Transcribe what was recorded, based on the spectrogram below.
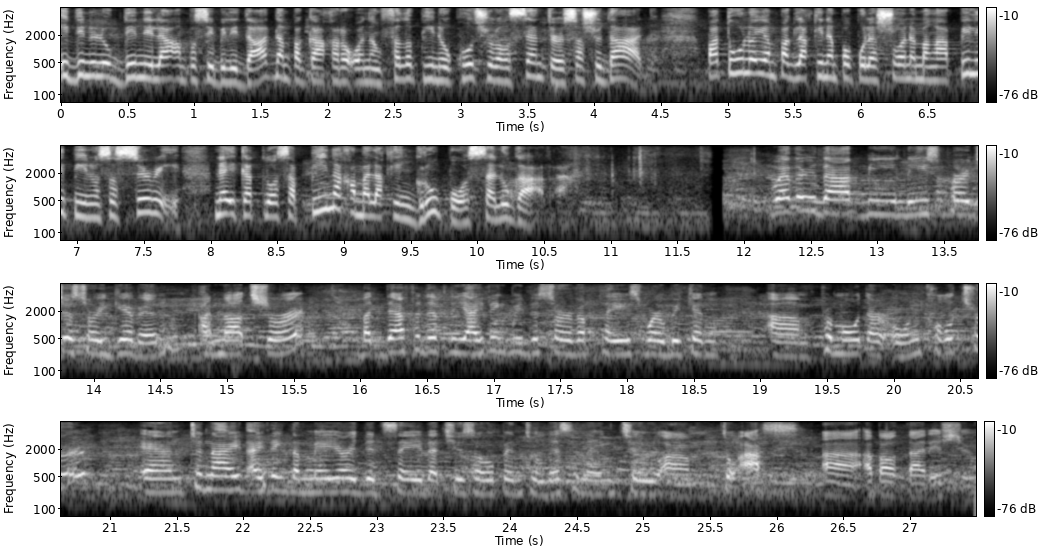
Idinulog din nila ang posibilidad ng pagkakaroon ng Filipino Cultural Center sa syudad. Patuloy ang paglaki ng populasyon ng mga Pilipino sa Surrey na ikatlo sa pinakamalaking grupo sa lugar. Whether that be lease purchase or given, I'm not sure. But definitely, I think we deserve a place where we can um, promote our own culture. And tonight, I think the mayor did say that she's open to listening to, um, to us uh, about that issue.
